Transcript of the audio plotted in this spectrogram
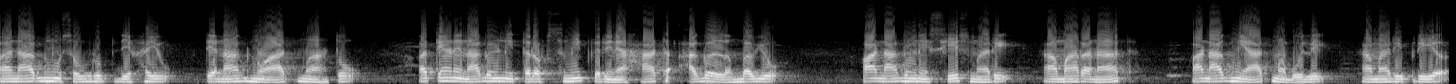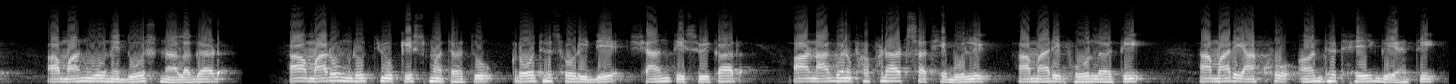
આ નાગનું સ્વરૂપ દેખાયું. તે નાગનો આત્મા હતો. આ તેણે નાગણની તરફ સ્મિત કરીને હાથ આગળ લંબાવ્યો. આ નાગણે શેષ મારી, આ મારા નાથ. આ નાગની આત્મા બોલી, આ મારી પ્રિય, આ માનવોને દોષ ના લગાડ. આ મારું મૃત્યુ કિસ્મત હતું ક્રોધ છોડી દે, શાંતિ સ્વીકાર. આ નાગણ ફફડાટ સાથે બોલી, આ મારી ભૂલ હતી, આ મારી આંખો અંધ થઈ ગઈ હતી.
